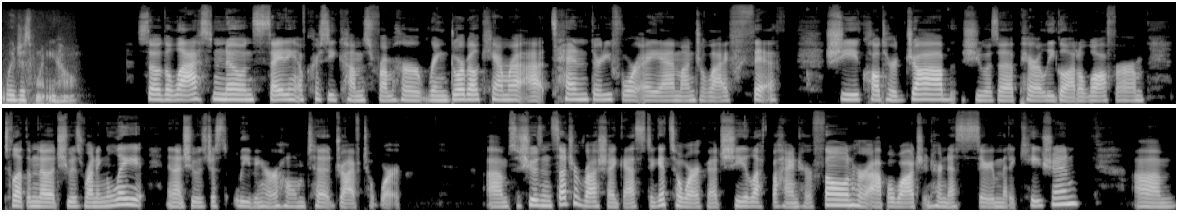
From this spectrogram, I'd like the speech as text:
We just want you home. So the last known sighting of Chrissy comes from her ring doorbell camera at 10:34 a.m. on July 5th. She called her job. She was a paralegal at a law firm to let them know that she was running late and that she was just leaving her home to drive to work. Um, so she was in such a rush, I guess, to get to work that she left behind her phone, her Apple Watch, and her necessary medication. Um,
